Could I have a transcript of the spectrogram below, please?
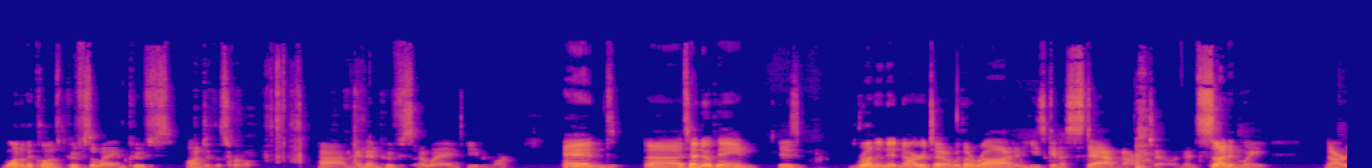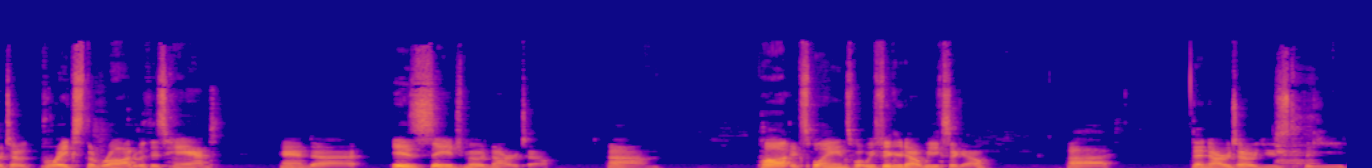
one of the clones poofs away and poofs onto the scroll, um, and then poofs away even more. And uh, Tendo Pain is running at Naruto with a rod, and he's gonna stab Naruto. and then suddenly, Naruto breaks the rod with his hand, and uh, is Sage Mode Naruto. Um, Pa explains what we figured out weeks ago. Uh, then Naruto used the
